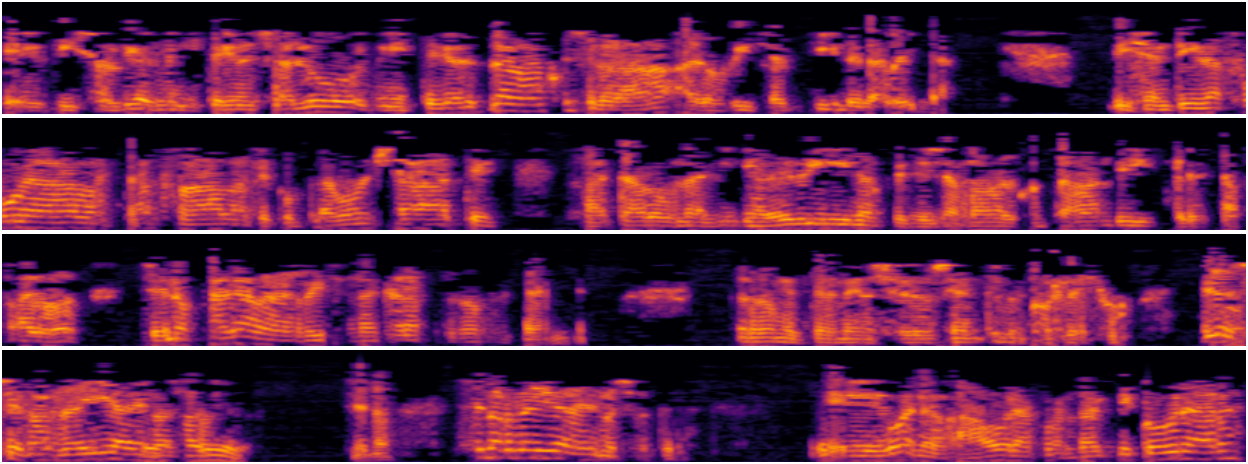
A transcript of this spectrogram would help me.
eh, disolvía el Ministerio de Salud, el Ministerio del Trabajo y se lo daba a los Vicentín de la vida. Vicentín la fugaba, estafaba, se compraba un yate, sacaba una línea de vino que se llamaba el contrabandista, el estafador, se nos cagaba de risa en la cara, perdón el término, perdón el término, soy docente, me corrijo, pero se nos reía de nosotros, se nos, se nos reía de nosotros. Eh, bueno, ahora cuando hay que cobrar,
